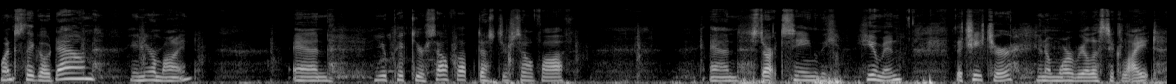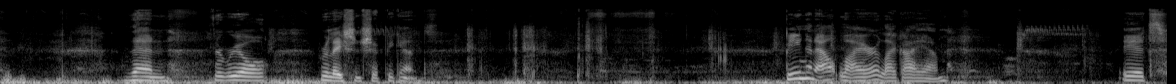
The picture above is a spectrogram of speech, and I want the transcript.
Once they go down in your mind and you pick yourself up, dust yourself off, and start seeing the human, the teacher, in a more realistic light, then the real relationship begins. Being an outlier like I am, it's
